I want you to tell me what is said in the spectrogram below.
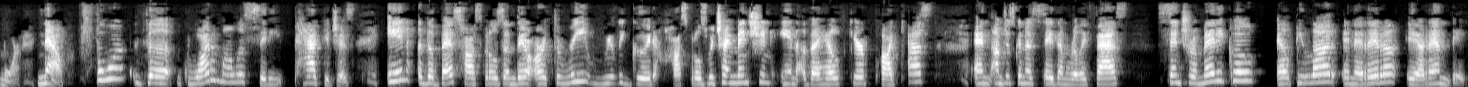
more. Now, for the Guatemala City packages in the best hospitals, and there are three really good hospitals, which I mentioned in the healthcare podcast. And I'm just going to say them really fast. Centro Médico, El Pilar, and Herrera Llerandi.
